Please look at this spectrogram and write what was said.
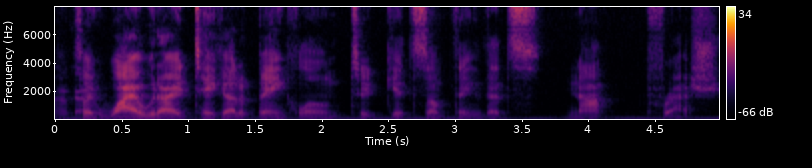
Okay. It's like, why would I take out a bank loan to get something that's not fresh?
